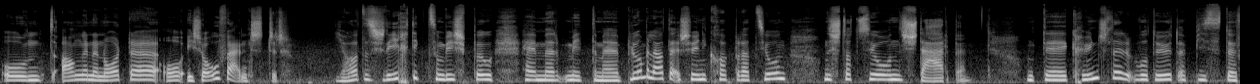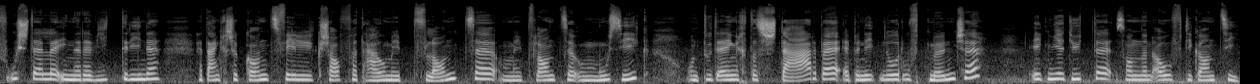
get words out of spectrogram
und anderen Orten auch in Schaufenster. Ja, das ist richtig. Zum Beispiel haben wir mit einem Blumenladen eine schöne Kooperation und eine Station Sterben. Und der Künstler, der dort etwas ausstellen in einer Vitrine, hat eigentlich schon ganz viel geschaffen, auch mit Pflanzen und mit Pflanzen und Musik. Und tut eigentlich das Sterben eben nicht nur auf die Menschen irgendwie deuten, sondern auch auf die ganze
